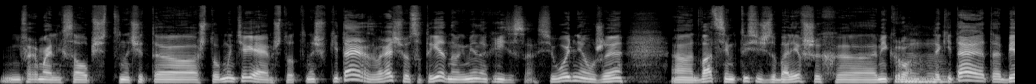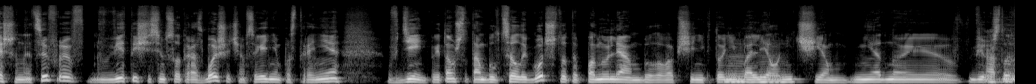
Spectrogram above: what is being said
неформальных сообществ, значит, э, что мы теряем что-то. Значит, в Китае разворачиваются три одновременно кризиса. Сегодня уже 27 э, тысяч заболевших э, микрон. Угу. Для Китая это бешеные цифры, в 2700 раз больше, чем в среднем по стране в день. При том, что там был целый год что-то по нулям было, вообще никто не болел угу. ничем, ни одной вирусной. А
